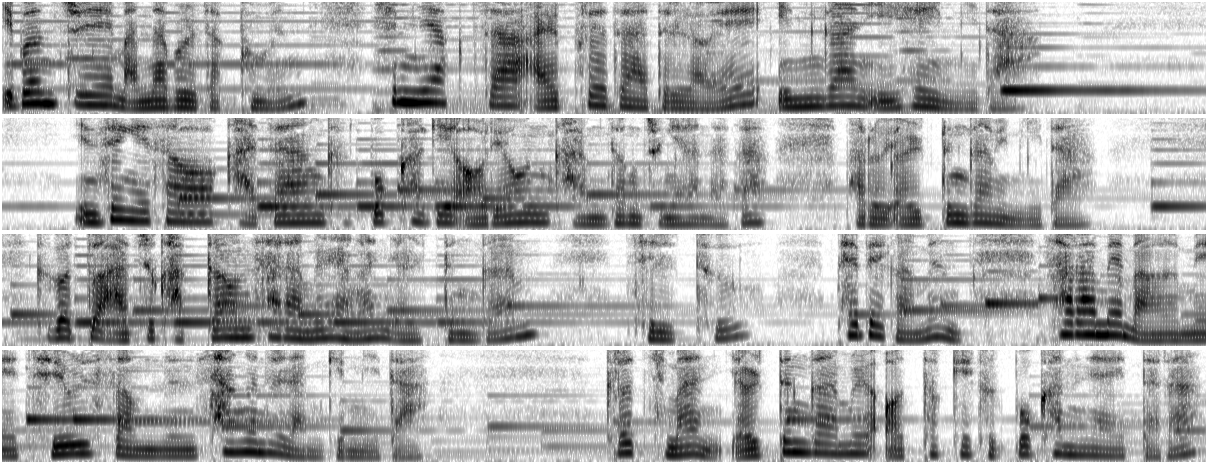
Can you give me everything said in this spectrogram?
이번 주에 만나볼 작품은 심리학자 알프레드 아들러의 인간 이해입니다. 인생에서 가장 극복하기 어려운 감정 중의 하나가 바로 열등감입니다. 그것도 아주 가까운 사람을 향한 열등감, 질투, 패배감은 사람의 마음에 지울 수 없는 상흔을 남깁니다. 그렇지만 열등감을 어떻게 극복하느냐에 따라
